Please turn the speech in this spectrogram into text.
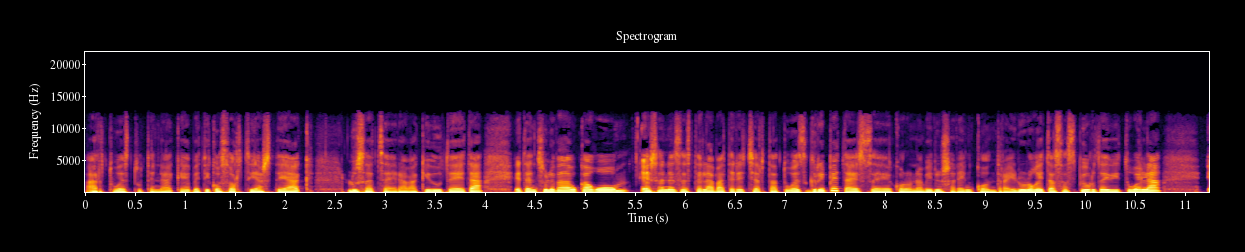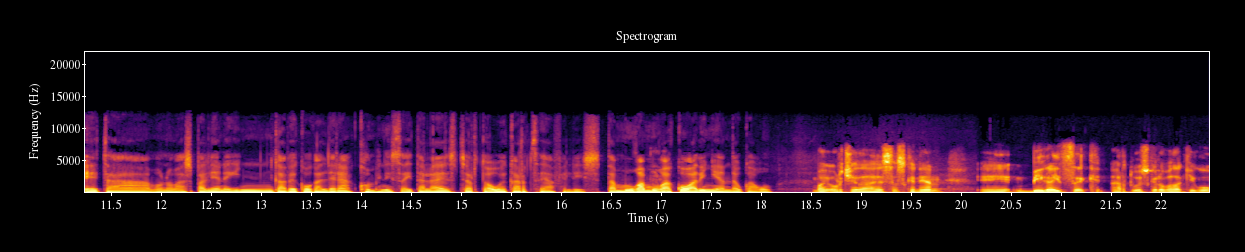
hartu ez dutenak, eh? betiko zortzi asteak luzatzea erabaki dute, eta eta entzule badaukagu esan ez ez dela bat ere txertatu, ez gripe eta ez e, koronavirusaren kontra. Irurogeita zazpi urte dituela, eta, bueno, ba, aspaldian egin gabeko galdera, komeni zaitala ez, txarto hauek hartzea, Feliz. Eta muga-mugako adinean daukagu. Bai, hortxe da, ez? Azkenean, e, bi gaitzek hartu ezkero badakigu,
